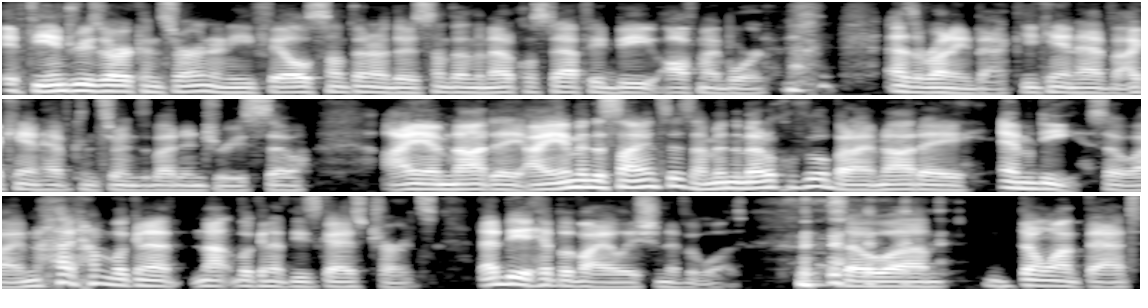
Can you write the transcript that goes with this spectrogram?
if the injuries are a concern and he fails something or there's something in the medical staff, he'd be off my board as a running back. You can't have I can't have concerns about injuries. So I am not a I am in the sciences, I'm in the medical field, but I'm not a MD. So I'm not I'm looking at not looking at these guys' charts. That'd be a HIPAA violation if it was. So um, don't want that.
